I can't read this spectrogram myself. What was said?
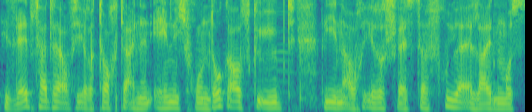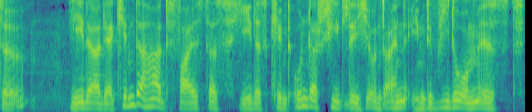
Sie selbst hatte auf ihre Tochter einen ähnlich hohen Druck ausgeübt, wie ihn auch ihre Schwester früher erleiden musste. Jeder, der Kinder hat, weiß, dass jedes Kind unterschiedlich und ein Individuum ist.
